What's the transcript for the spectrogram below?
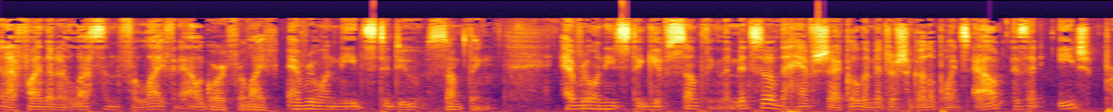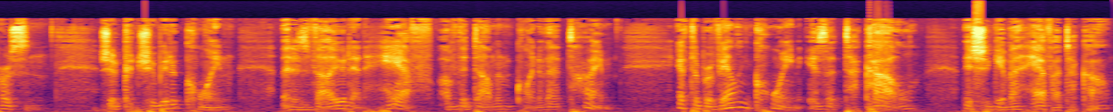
And I find that a lesson for life, an allegory for life, everyone needs to do something everyone needs to give something. The mitzvah of the half shekel, the Midrash Haggadah points out, is that each person should contribute a coin that is valued at half of the dominant coin of that time. If the prevailing coin is a takal, they should give a half a takal.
